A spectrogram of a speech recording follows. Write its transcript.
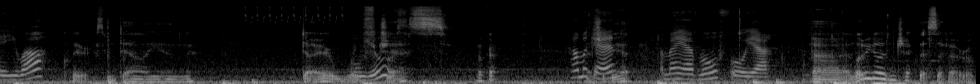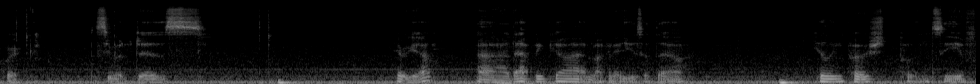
go. Here you are. Cleric's medallion. Dire wolf yours. chest. Okay. Come That again. I may have more for you. Uh, let me go ahead and check that stuff out real quick to see what it is. Here we go. Uh, that we got. I'm not going to use it though. Healing post potency of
